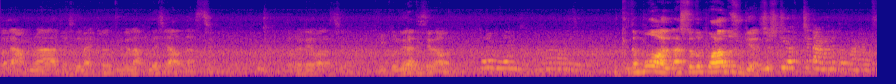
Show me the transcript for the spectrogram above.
বলে আমরা বাইক করে তিনজন আমাদের আছি রামদা আসছে। তোকে এটাই বলাচ্ছি। কি। কিন্তু বল লাস্টে তো পড়াও তো ছুটি আছে। বৃষ্টি হচ্ছে তার মধ্যে আছে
